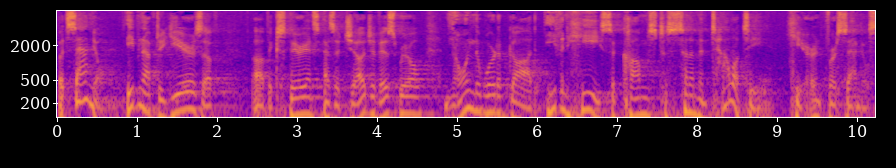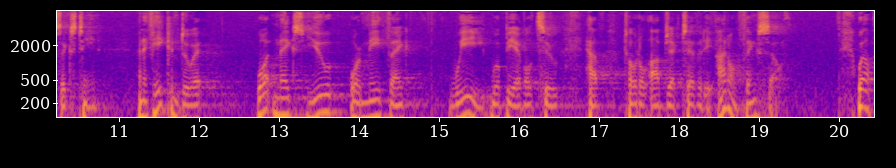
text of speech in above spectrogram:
But Samuel, even after years of, of experience as a judge of Israel, knowing the Word of God, even he succumbs to sentimentality here in 1 Samuel 16. And if he can do it, what makes you or me think we will be able to have total objectivity? I don't think so. Well,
